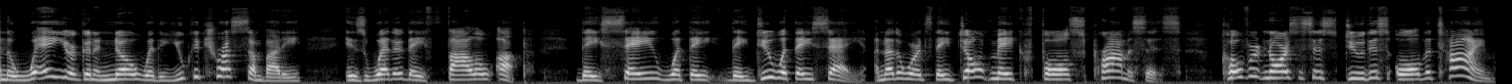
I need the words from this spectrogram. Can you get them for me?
And the way you're going to know whether you could trust somebody is whether they follow up. They say what they they do what they say. In other words, they don't make false promises. Covert narcissists do this all the time.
